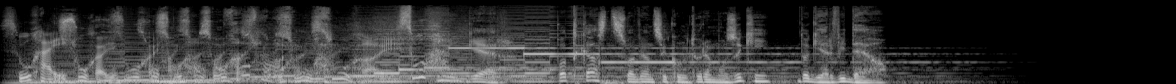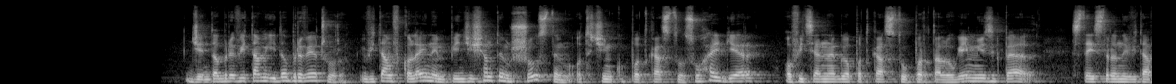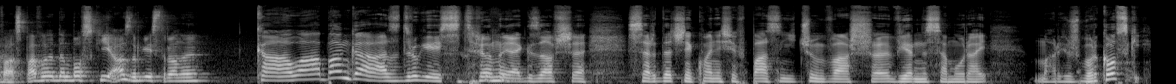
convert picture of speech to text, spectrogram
Słuchaj. Słuchaj. Słuchaj. Słuchaj. Słuchaj. Słuchaj. Słuchaj. Słuchaj. Gier. Podcast sławiący kulturę muzyki do gier wideo. Dzień dobry, witam i dobry wieczór. Witam w kolejnym 56. odcinku podcastu Słuchaj Gier, oficjalnego podcastu portalu GameMusic.pl. Z tej strony witam Was Paweł Dębowski, a z drugiej strony Kałabanga! Z drugiej strony, jak zawsze, serdecznie kłania się w pas niczym wasz e, wierny samuraj Mariusz Borkowski.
